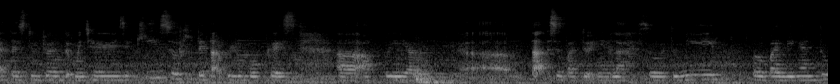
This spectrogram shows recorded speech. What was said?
atas tujuan untuk mencari rezeki so kita tak perlu fokus uh, apa yang uh, tak sepatutnya lah. So to me perbandingan tu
